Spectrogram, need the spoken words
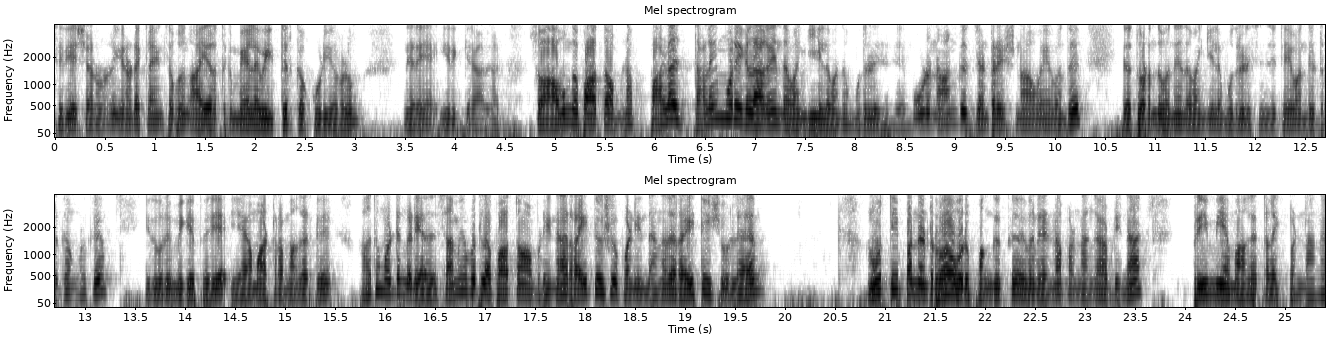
சிறிய ஷேர் ஹோல்டர் என்னோட கிளைண்ட்ஸை பொறுத்த ஆயிரத்துக்கு மேலே வைத்திருக்கக்கூடியவர்களும் நிறைய இருக்கிறார்கள். ஸோ அவங்க பார்த்தோம் அப்படின்னா பல தலைமுறைகளாக இந்த வங்கியில் வந்து முதலீடு செஞ்சது மூணு நான்கு ஜென்ரேஷனாகவே வந்து இதை தொடர்ந்து வந்து இந்த வங்கியில் முதலீடு செஞ்சுட்டே வந்துட்டு இருக்கவங்களுக்கு இது ஒரு மிகப்பெரிய ஏமாற்றமாக இருக்குது அது மட்டும் கிடையாது சமீபத்தில் பார்த்தோம் அப்படின்னா ரைட் இஷ்யூ பண்ணியிருந்தாங்க. அந்த ரைட் இஷ்யூவில் நூற்றி பன்னெண்டு ரூபா ஒரு பங்குக்கு இவங்க என்ன பண்ணாங்க அப்படின்னா ப்ரீமியமாக கலெக்ட் பண்ணாங்க.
